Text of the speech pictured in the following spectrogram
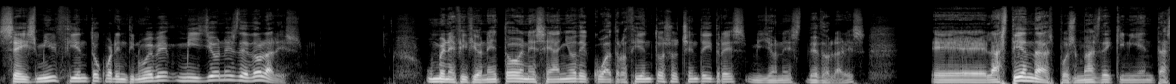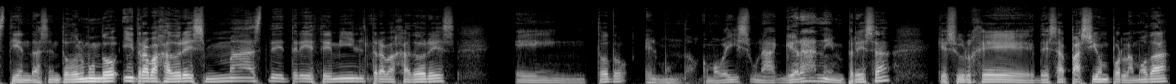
6.149 millones de dólares. Un beneficio neto en ese año de 483 millones de dólares. Eh, las tiendas, pues más de 500 tiendas en todo el mundo y trabajadores, más de 13.000 trabajadores en todo el mundo. Como veis, una gran empresa que surge de esa pasión por la moda,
